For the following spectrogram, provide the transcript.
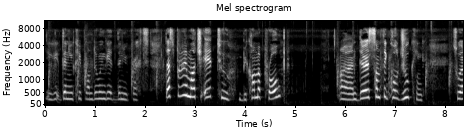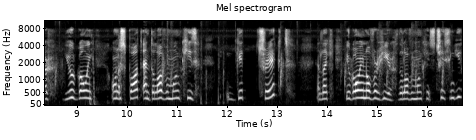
You, then you keep on doing it then you practice. That's pretty much it to become a pro. And there's something called juking. It's where you're going on a spot and the lava monkeys get tricked and like you're going over here the lava monkey is chasing you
